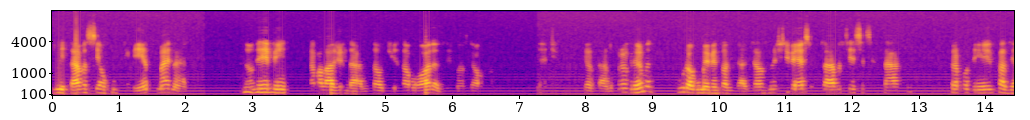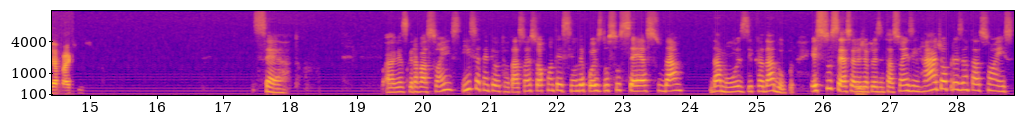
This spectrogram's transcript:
limitava-se ao cumprimento, mais nada. Então, uhum. de repente, estava lá agendado tal dia, tal hora, as irmãs Galvão né, cantar no programa, por alguma eventualidade, se elas não estivessem, usava-se esse acetato para poder fazer a parte musical. Certo. As gravações em 78 rotações só aconteciam depois do sucesso da, da música da dupla. Esse sucesso era Isso. de apresentações em rádio ou apresentações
